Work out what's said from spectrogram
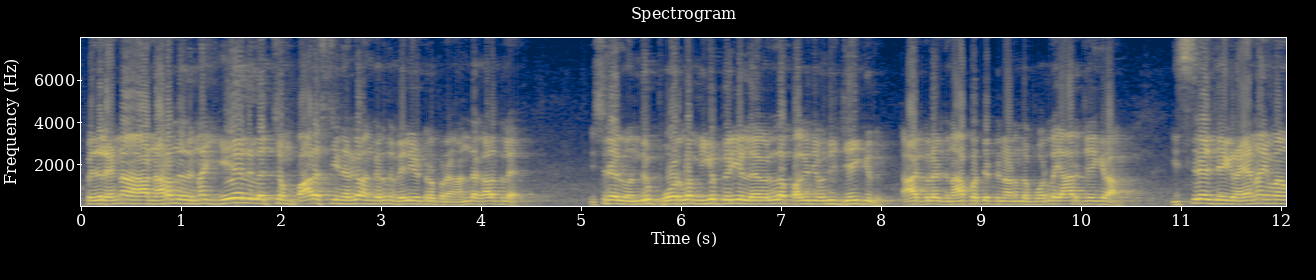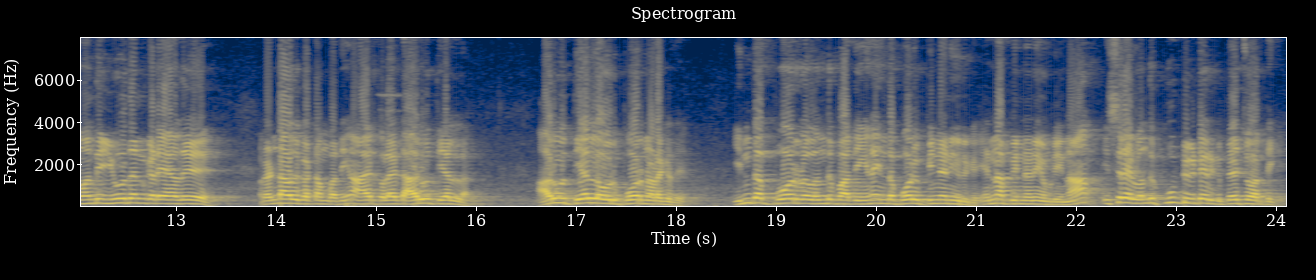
இப்போ இதில் என்ன நடந்ததுன்னா ஏழு லட்சம் பாலஸ்தீனர்கள் அங்கேருந்து வெளியேற்றப்படுறாங்க. அந்த காலத்தில் இஸ்ரேல் வந்து போரில் மிகப்பெரிய லெவலில் பகுதி வந்து ஜெயிக்குது. ஆயிரத்தி தொள்ளாயிரத்தி நாற்பத்தெட்டு நடந்த போரில் யார் ஜெயிக்கிறான்? இஸ்ரேல் ஜெயிக்கிறான். ஏன்னா இவன் வந்து யூதன் கிடையாது. ரெண்டாவது கட்டம் பார்த்தீங்கன்னா ஆயிரத்தி தொள்ளாயிரத்தி அறுபத்தி ஏழில் அறுபத்தி ஏழில் ஒரு போர் நடக்குது. இந்த போரில் வந்து பார்த்தீங்கன்னா இந்த போருக்கு பின்னணி இருக்குது என்ன பின்னணி அப்படின்னா இஸ்ரேல் வந்து கூப்பிட்டுக்கிட்டே இருக்குது பேச்சுவார்த்தைக்கு.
